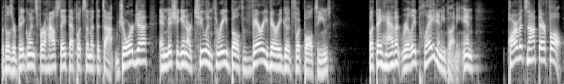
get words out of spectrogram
But those are big wins for Ohio State. That puts them at the top. Georgia and Michigan are two and three, both very, very good football teams, but they haven't really played anybody. And part of it's not their fault.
